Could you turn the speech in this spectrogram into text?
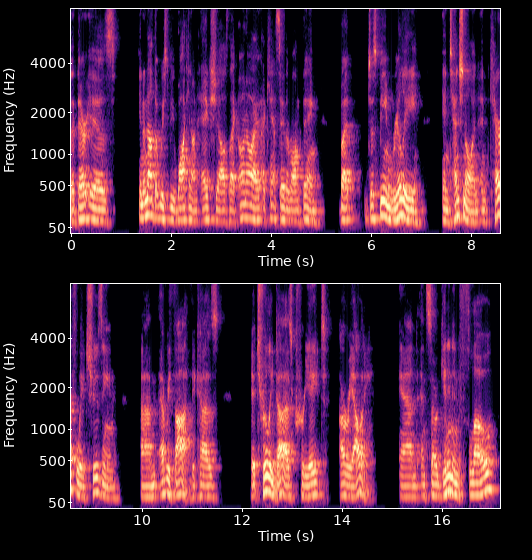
that there is you know, not that we should be walking on eggshells, like, oh no, I, I can't say the wrong thing, but just being really intentional and, and carefully choosing um, every thought because it truly does create our reality. And, and so getting in flow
